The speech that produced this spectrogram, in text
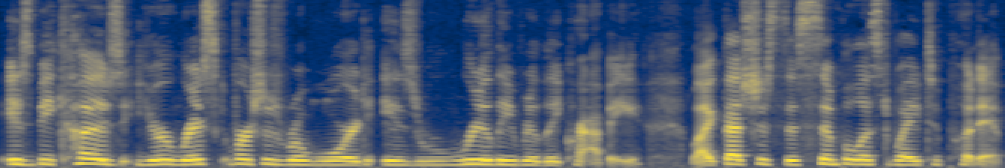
is because your risk versus reward is really, really crappy. Like that's just the simplest way to put it.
